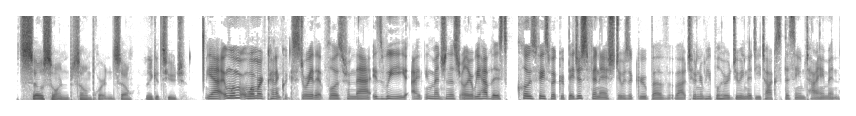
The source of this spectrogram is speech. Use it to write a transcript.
It's so so so important. So I think it's huge. Yeah, and one one more kind of quick story that flows from that is we I mentioned this earlier. We have this closed Facebook group. They just finished. It was a group of about 200 people who were doing the detox at the same time, and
